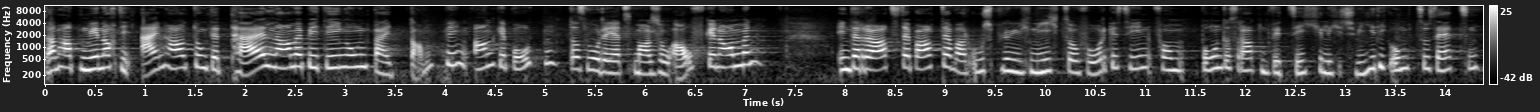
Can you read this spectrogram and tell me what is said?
Dann hatten wir noch die Einhaltung der Teilnahmebedingungen bei Dumpingangeboten. Das wurde jetzt mal so aufgenommen in der Ratsdebatte, war ursprünglich nicht so vorgesehen vom Bundesrat und wird sicherlich schwierig umzusetzen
